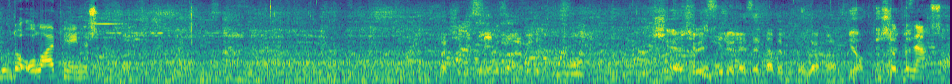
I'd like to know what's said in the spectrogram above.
Burada olay peynir. Başka bir isteğiniz var mıydı? Şirin. Şöyle siliyor. Lezzet adı bir programa. Yok teşekkür Çok güzel. ederim. Sağ ol.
